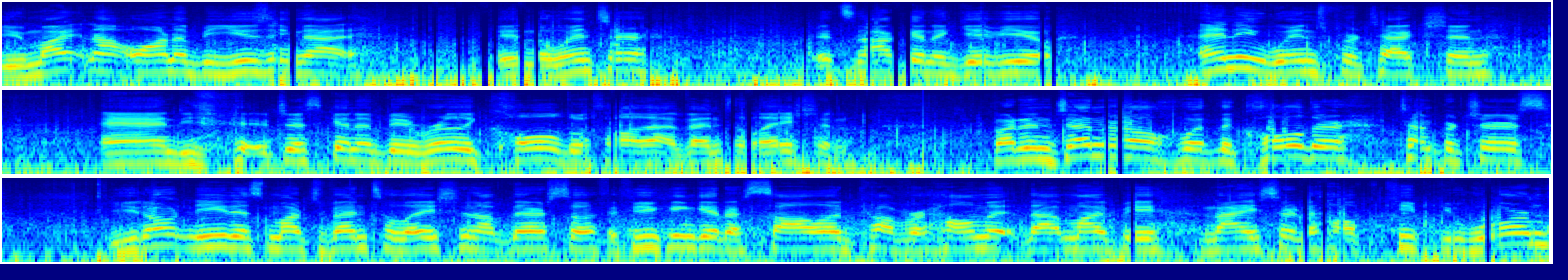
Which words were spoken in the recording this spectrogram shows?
you might not want to be using that in the winter. It's not going to give you any wind protection and it's just going to be really cold with all that ventilation. But in general, with the colder temperatures, you don't need as much ventilation up there. So if you can get a solid cover helmet, that might be nicer to help keep you warm.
